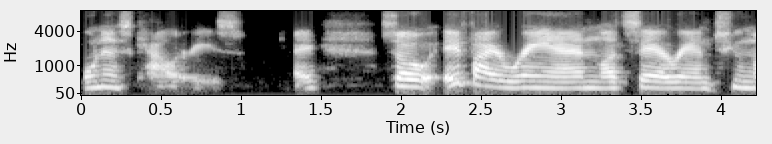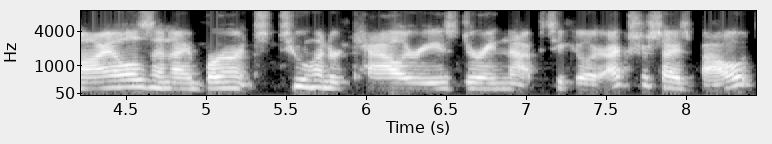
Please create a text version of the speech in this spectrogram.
bonus calories. Okay. So if I ran, let's say I ran two miles and I burnt 200 calories during that particular exercise bout,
